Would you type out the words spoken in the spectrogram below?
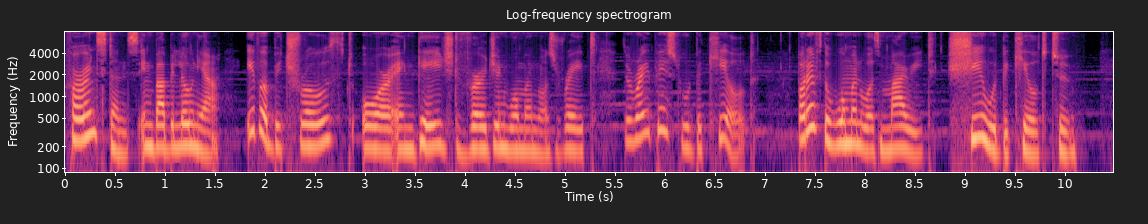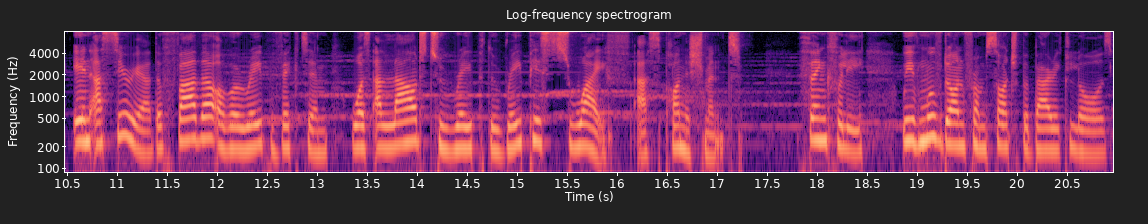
For instance, in Babylonia, if a betrothed or engaged virgin woman was raped, the rapist would be killed. But if the woman was married, she would be killed too. In Assyria, the father of a rape victim was allowed to rape the rapist's wife as punishment. Thankfully, we've moved on from such barbaric laws,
